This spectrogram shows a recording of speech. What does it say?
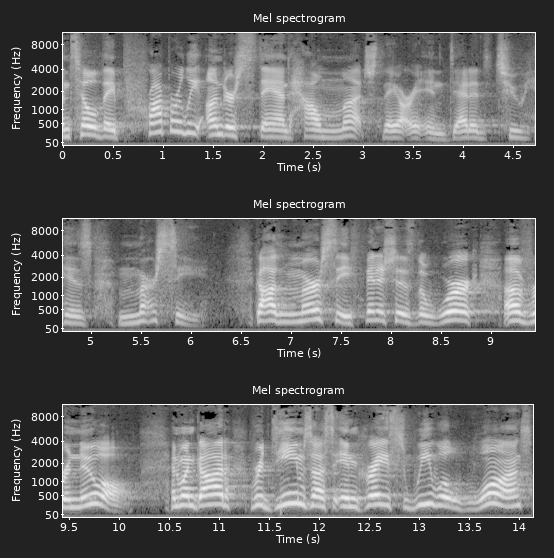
until they properly understand how much they are indebted to His mercy. God's mercy finishes the work of renewal. And when God redeems us in grace, we will want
